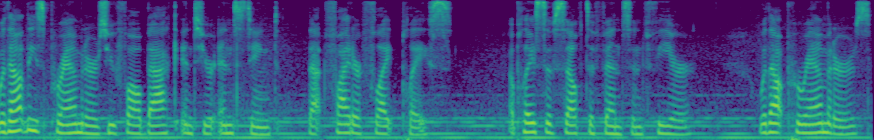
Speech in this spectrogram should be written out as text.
Without these parameters, you fall back into your instinct, that fight or flight place, a place of self defense and fear. Without parameters,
